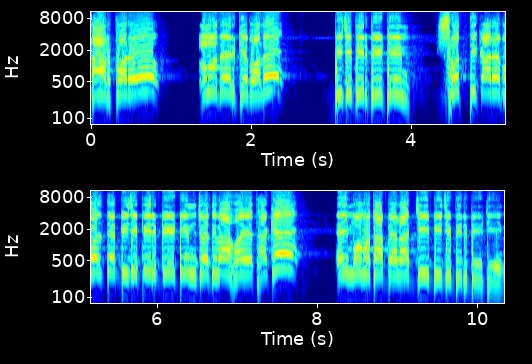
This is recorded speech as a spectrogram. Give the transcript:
তারপরেও আমাদেরকে বলে বিজেপির বি টিম সত্যিকারে বলতে বিজেপির বি টিম যদি বা হয়ে থাকে, এই মমতা ব্যানার্জি বিজেপির বি টিম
